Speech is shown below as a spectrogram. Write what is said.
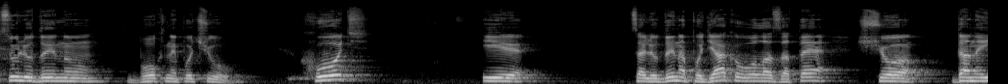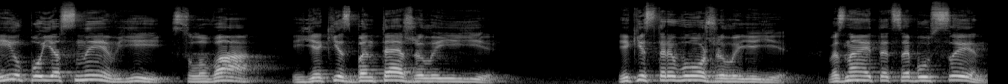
цю людину Бог не почув. Хоч і ця людина подякувала за те, що Даниїл пояснив їй слова, які збентежили її, які стривожили її. Ви знаєте, це був син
